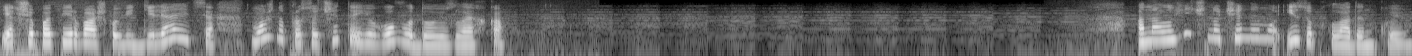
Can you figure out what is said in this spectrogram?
Якщо папір важко відділяється, можна просочити його водою злегка. Аналогічно чинимо і з обкладинкою.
